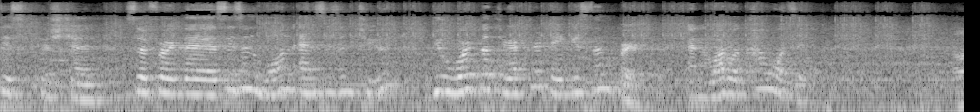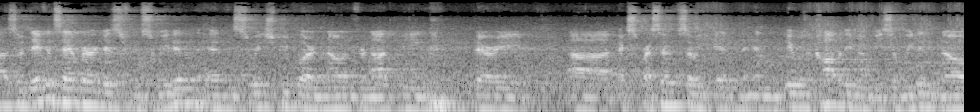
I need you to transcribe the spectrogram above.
this question. So for the season one and season two, you worked the director David Sandberg, and what was how was it? Uh, so David Sandberg is from Sweden, and Swedish people are known for not being very uh, expressive. So in, and it was a comedy movie, so we didn't know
